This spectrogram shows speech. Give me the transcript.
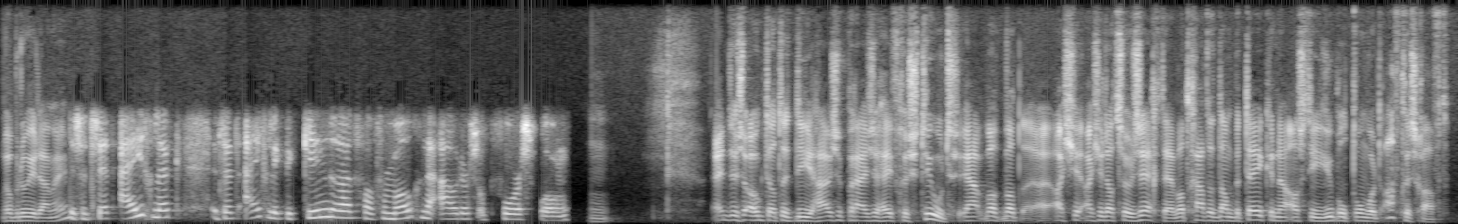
Wat bedoel je daarmee? Dus het zet eigenlijk, het zet eigenlijk de kinderen van vermogende ouders op voorsprong. Hmm. En dus ook dat het die huizenprijzen heeft gestuurd. Ja, wat, wat, eh, als, je, als je dat zo zegt, hè, wat gaat het dan betekenen als die jubelton wordt afgeschaft?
